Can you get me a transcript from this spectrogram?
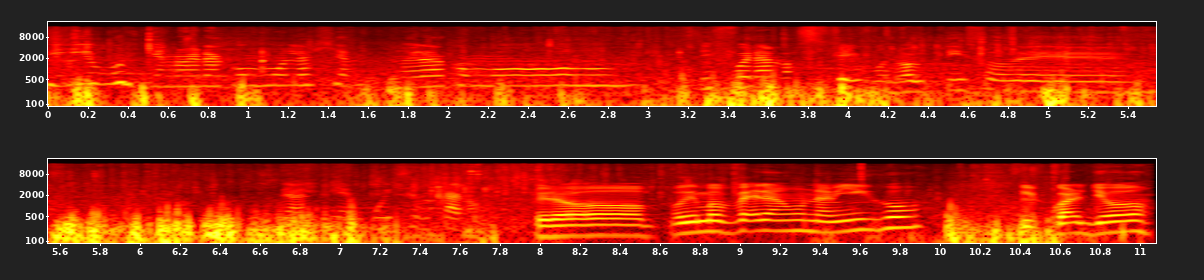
sí, porque no era como la gente, no era como si fuera, no sé, un bautizo de, de alguien muy cercano. Pero pudimos ver a un amigo, el cual yo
